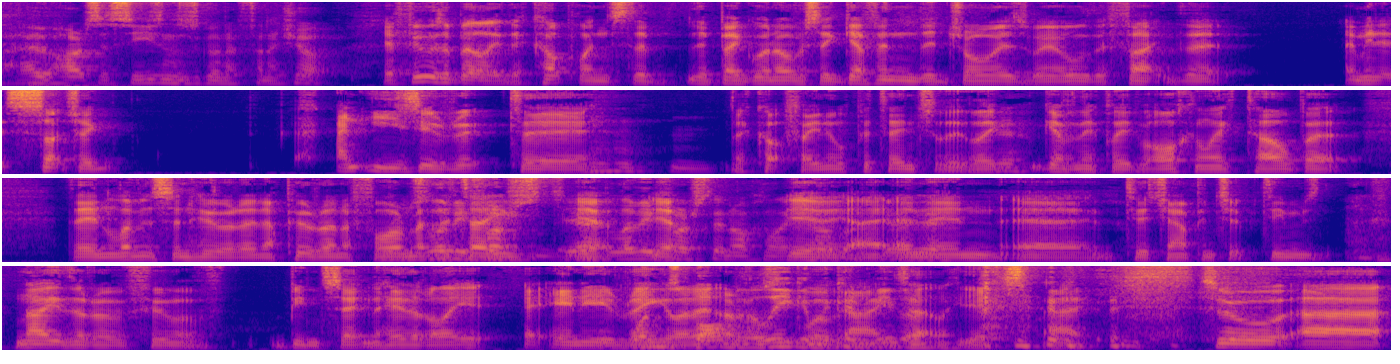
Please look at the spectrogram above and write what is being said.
how Hearts' of season is going to finish up. It feels a bit like the cup ones, the the big one. Obviously, given the draw as well, the fact that I mean, it's such a an easy route to mm-hmm. the cup final potentially. Like yeah. given they played with Auchinleck, Talbot, then Livingston, who were in a poor run of form at Livy the time, first, yeah, yeah, Livy yeah. first in Auchinleck, yeah, yeah, and then uh, two championship teams, neither of whom have been set in the header like at any regular intervals. the league, well, and we couldn't exactly. Yes, so uh,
